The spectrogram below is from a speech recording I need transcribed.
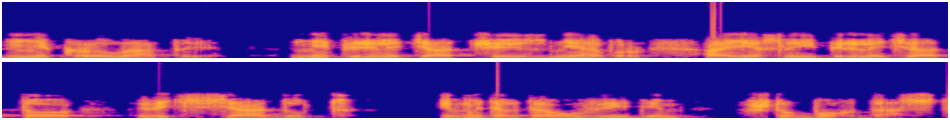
не крылаты, не перелетят через Днепр, а если и перелетят, то ведь сядут, и мы тогда увидим, что Бог даст.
